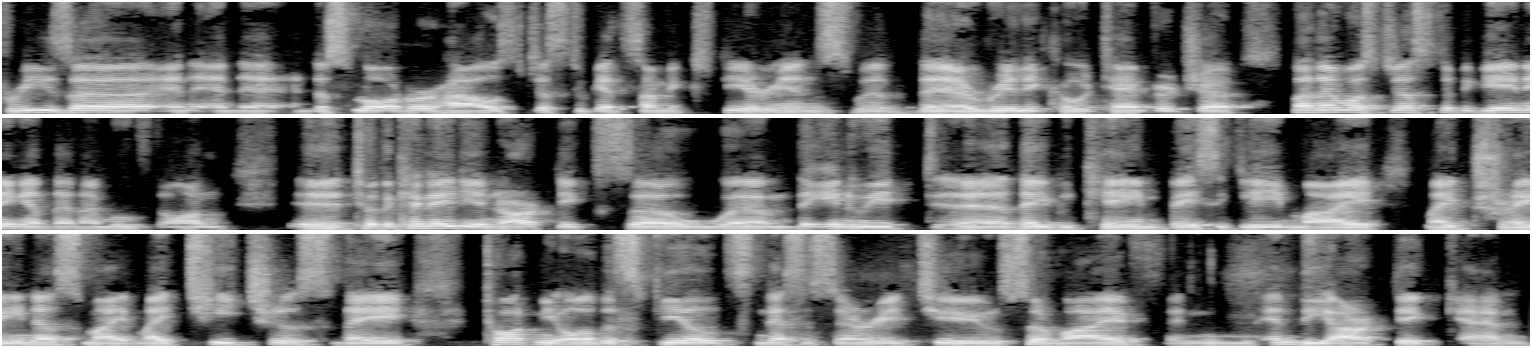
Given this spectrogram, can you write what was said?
freezer and, and, a, and a slaughterhouse just to get some experience with the really cold temperature. But that was just the beginning, and then I moved on uh, to the Canadian Arctic. So um, the Inuit uh, they became basically my my trainers, my my teachers. They taught me all the skills necessary to survive in in the Arctic and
